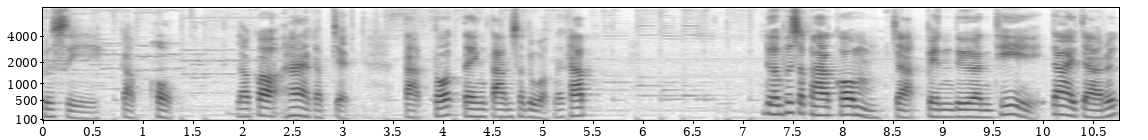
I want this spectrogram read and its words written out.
คือ 4 กับ 6 แล้วก็ 5 กับ 7 ตัดโต๊ะเต็งตามสะดวกนะครับ เดือนพฤษภาคมจะเป็นเดือนที่ได้จารึก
